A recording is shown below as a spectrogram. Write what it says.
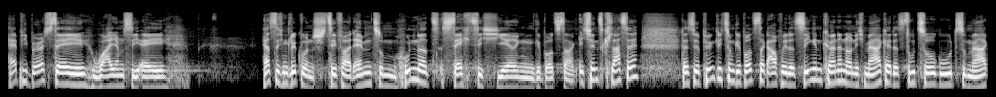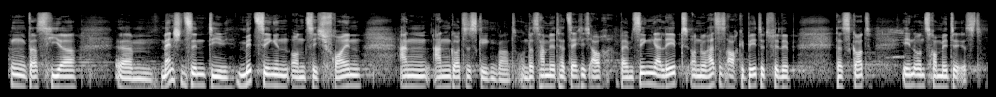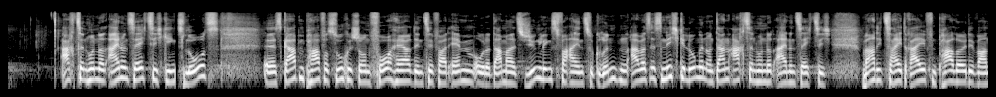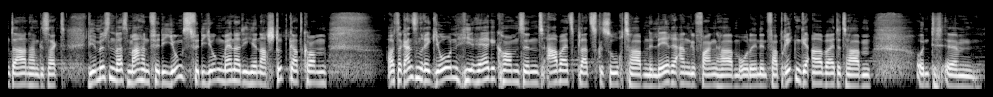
Happy Birthday YMCA. Herzlichen Glückwunsch CVM zum 160-jährigen Geburtstag. Ich finde es klasse, dass wir pünktlich zum Geburtstag auch wieder singen können und ich merke, das tut so gut zu merken, dass hier ähm, Menschen sind, die mitsingen und sich freuen an, an Gottes Gegenwart. Und das haben wir tatsächlich auch beim Singen erlebt und du hast es auch gebetet, Philipp, dass Gott in unserer Mitte ist. 1861 ging es los. Es gab ein paar Versuche schon vorher, den CVM oder damals Jünglingsverein zu gründen, aber es ist nicht gelungen. Und dann 1861 war die Zeit reif. Ein paar Leute waren da und haben gesagt, wir müssen was machen für die Jungs, für die jungen Männer, die hier nach Stuttgart kommen, aus der ganzen Region hierher gekommen sind, Arbeitsplatz gesucht haben, eine Lehre angefangen haben oder in den Fabriken gearbeitet haben. Und ähm,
